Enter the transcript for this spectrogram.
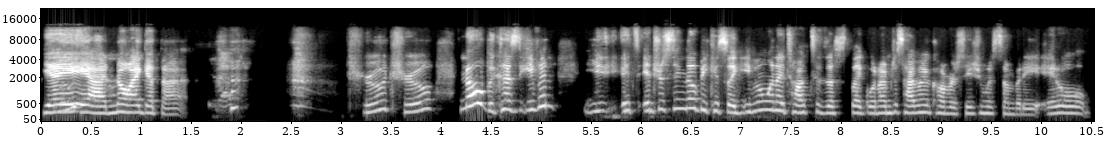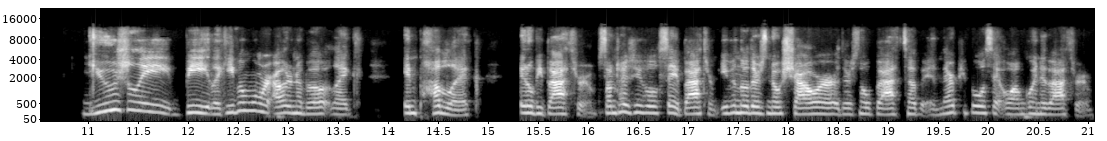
Yeah, yeah, yeah. No, I get that. Yeah. True, true. No, because even you, it's interesting though, because like even when I talk to this, like when I'm just having a conversation with somebody, it'll usually be like even when we're out and about, like in public, it'll be bathroom. Sometimes people will say bathroom, even though there's no shower, there's no bathtub in there. People will say, "Oh, I'm going to the bathroom,"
